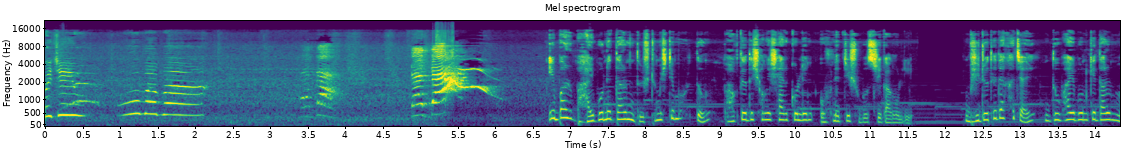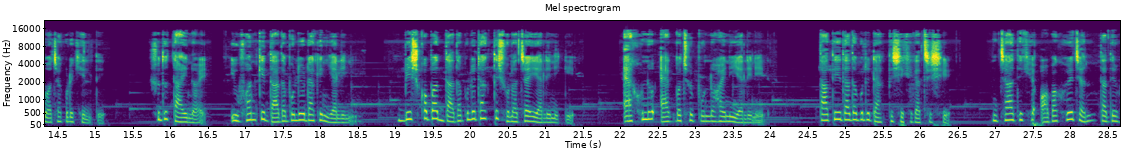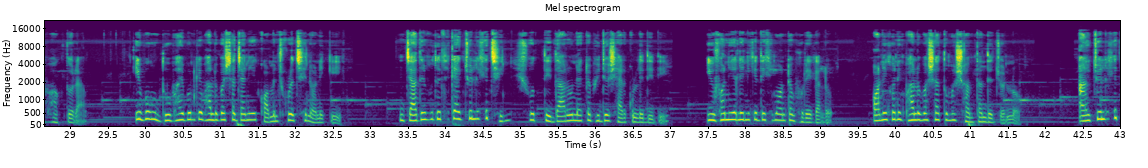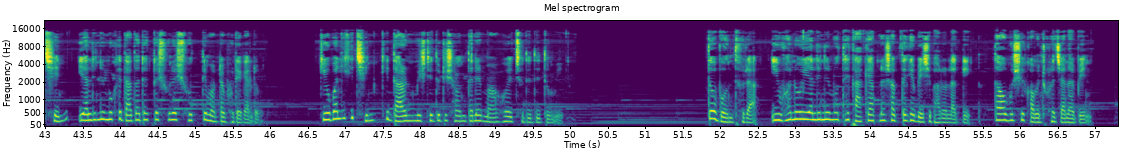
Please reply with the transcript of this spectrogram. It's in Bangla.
ওই যে ও বাবা। এবার ভাই বোনের দারুণ দুষ্টু মিষ্টি মুহূর্ত ভক্তদের সঙ্গে শেয়ার করলেন অভিনেত্রী শুভশ্রী গাঙ্গুলি। ভিডিওতে দেখা যায় দু ভাই বোনকে দারুণ মজা করে খেলতে। শুধু তাই নয় ইউফানকে দাদা বলেও ডাকেন ইয়ালিনী। বেশ কবার দাদা বলে ডাকতে শোনা যায় ইয়ালিনীকে। এখনও এক বছর পূর্ণ হয়নি ইয়ালিনীর। তাতেই দাদা বলে ডাকতে শিখে গেছে সে। যা দেখে অবাক হয়ে যান তাদের ভক্তরা। এবং দু ভাই বোনকে ভালোবাসা জানিয়ে কমেন্ট করেছেন অনেকেই। যাদের মধ্যে থেকে একজন লিখেছেন, সত্যি দারুণ একটা ভিডিও শেয়ার করলে দিদি। ইউভান ইয়ালিনীকে দেখে মনটা ভরে গেল। অনেক অনেক ভালোবাসা তোমার সন্তানদের জন্য। আরেকজন লিখেছেন, ইয়ালিনীর মুখে দাদা ডাকটা শুনে সত্যি মনটা ভরে গেল। কেউ বা লিখেছেন, কি দারুণ মিষ্টি দুটি সন্তানের মা হয়েছ দিদি তুমি। তো বন্ধুরা, ইউভান ও ইয়ালিনীর মধ্যে কাকে আপনার সব থেকে বেশি ভালো লাগে, তা অবশ্যই কমেন্ট করে জানাবেন।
